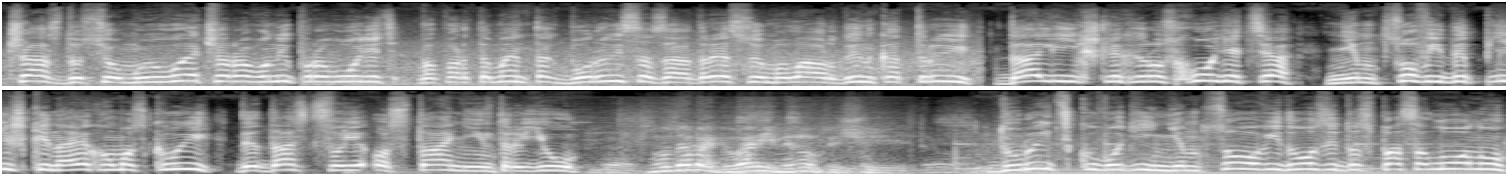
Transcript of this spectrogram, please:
Час до 7-ї вечора вони проводять в апартаментах Бориса за адресою Мала Ординка 3. Далі їх шляхи розходяться. Німцов йде пішки на ехо Москви, де дасть своє останнє інтерв'ю. Ну давай, говори, еще есть. Давай. Дурицьку водій Нємцова відвозить до спа-салону.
